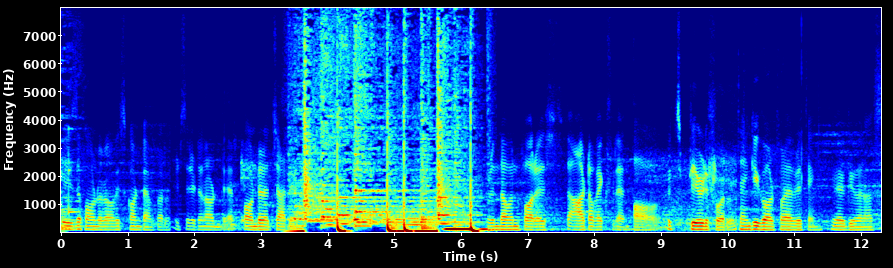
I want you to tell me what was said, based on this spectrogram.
He is the founder of ISKCON temple. It's written out there. Founder Acharya. Vrindavan Forest, the art of excellence. Oh, it's beautiful. Thank you God for everything you have given us.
